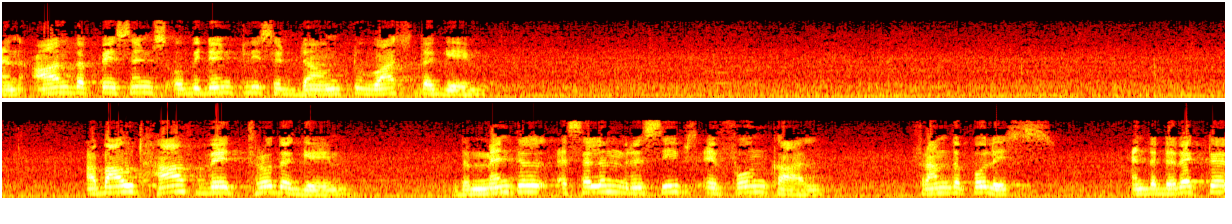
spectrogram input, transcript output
And all the patients obediently sit down to watch the game. About halfway through the game, the mental asylum receives a phone call from the police and the director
